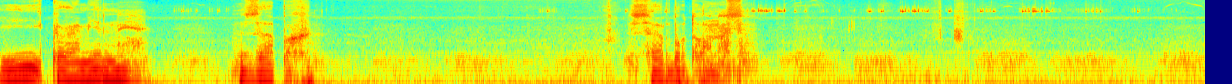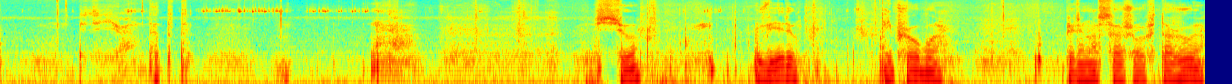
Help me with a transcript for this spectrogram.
И карамельный запах. Сработал у нас. Да тут. Все верю и пробую. Перенасаживаю вторую.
